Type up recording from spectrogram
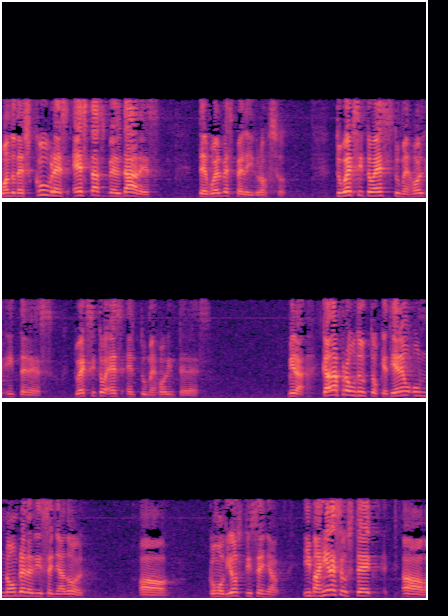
cuando descubres estas verdades, te vuelves peligroso. Tu éxito es tu mejor interés. Tu éxito es en tu mejor interés. Mira, cada producto que tiene un nombre de diseñador, uh, como Dios diseña, imagínese usted, uh,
